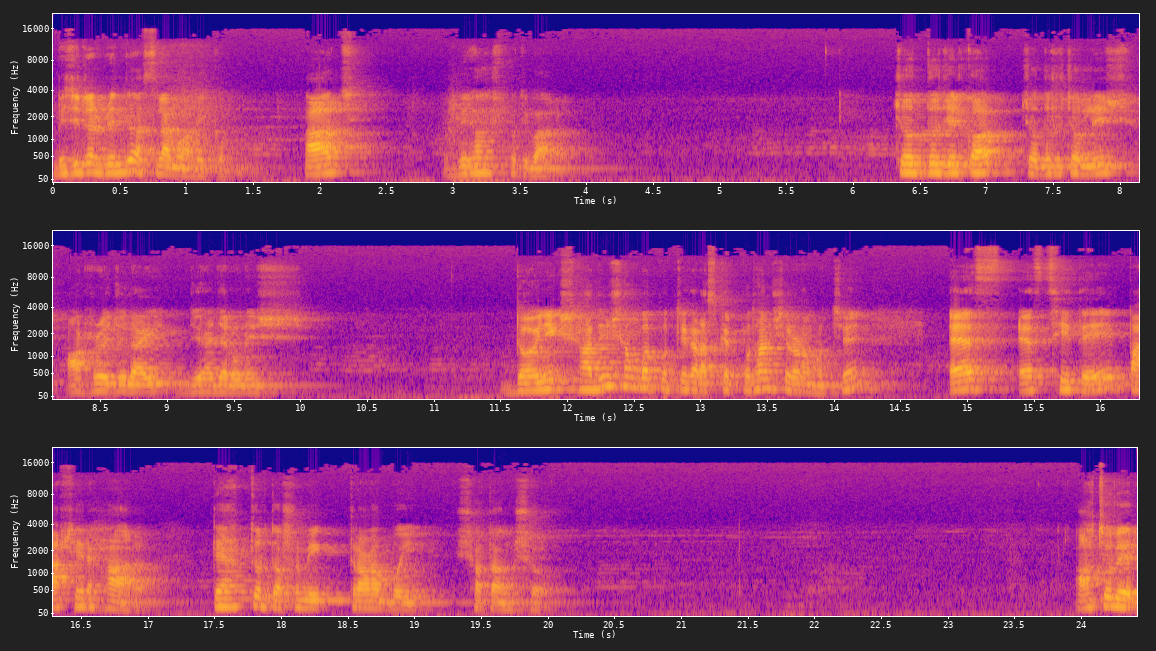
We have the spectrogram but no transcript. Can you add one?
ভিজিটর বৃন্দ আসসালামু আলাইকুম। আজ বৃহস্পতিবার, চোদ্দ জিলকট চোদ্দোশো চল্লিশ, আঠেরোই জুলাই, দুই হাজার উনিশ দৈনিক স্বাধীন সংবাদ পত্রিকার আজকের প্রধান শিরোনাম হচ্ছে এস এসসিতে পাশের হার তেহাত্তর দশমিক তিরানব্বই শতাংশ। আচলের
